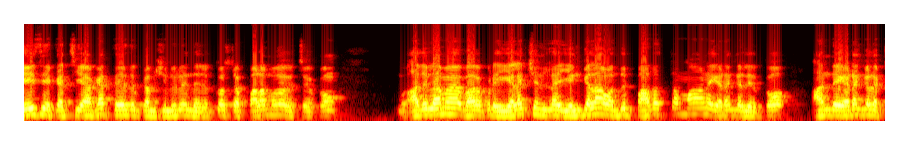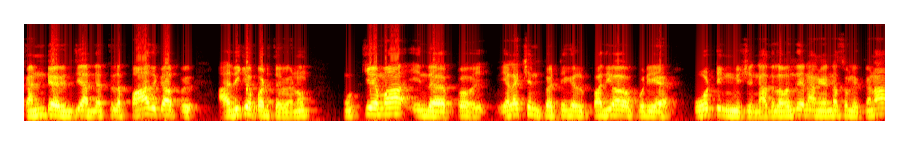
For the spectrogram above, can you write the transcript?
தேசிய கட்சியாக தேர்தல் கமிஷனில் இந்த ரிக்வஸ்ட்டை பலமுறை வச்சிருக்கோம். அது இல்லாம வரக்கூடிய எலெக்ஷன்ல எங்கெல்லாம் வந்து பதட்டமான இடங்கள் இருக்கோ அந்த இடங்களை கண்டறிஞ்சு அந்த இடத்துல பாதுகாப்பு அதிகப்படுத்த வேணும். முக்கியமாக இந்த எலெக்ஷன் பெட்டிகள் பதிவாகக்கூடிய ஓட்டிங் மிஷின் அதில் வந்து நாங்கள் என்ன சொல்லியிருக்கோம்னா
